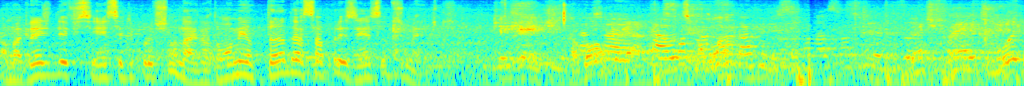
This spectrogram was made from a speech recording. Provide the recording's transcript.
há uma grande deficiência de profissionais. Nós estamos aumentando essa presença dos médicos. Ok, gente, tá bom? A última Oi?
